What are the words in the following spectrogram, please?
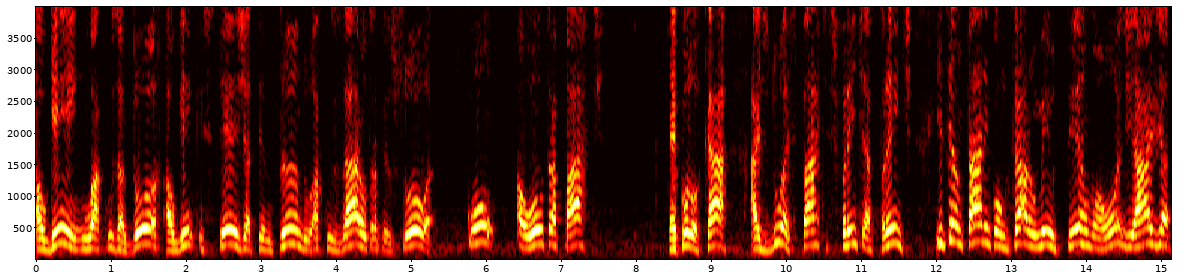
alguém, o acusador, alguém que esteja tentando acusar outra pessoa com a outra parte. É colocar as duas partes frente a frente e tentar encontrar um meio termo onde haja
